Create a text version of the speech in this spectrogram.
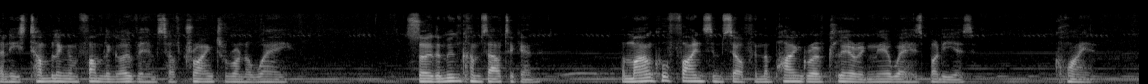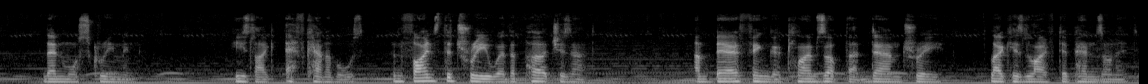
and he's tumbling and fumbling over himself trying to run away. So the moon comes out again, and my uncle finds himself in the pine grove clearing near where his buddy is. Quiet, then more screaming. He's like F cannibals and finds the tree where the perch is at. And bare finger climbs up that damn tree like his life depends on it.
